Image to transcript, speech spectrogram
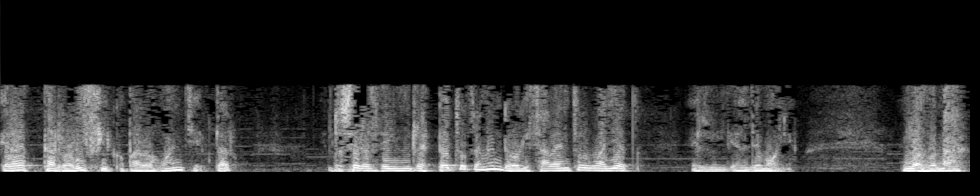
era terrorífico para los guanches, claro. Entonces les tenía un respeto tremendo, porque estaba dentro el guayeto, el, el demonio. Los demás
